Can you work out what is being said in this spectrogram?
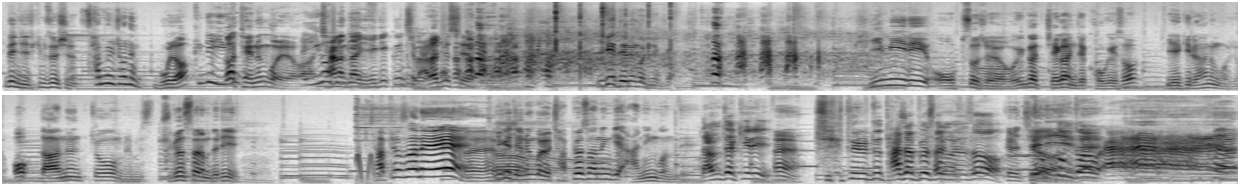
근데 이제 김소연 씨는 3일 전에 뭐야? 근데 이거- 가 되는 거예요. 아, 이거 잠깐 근데- 나 얘기 끊지 말아주세요. 이게 되는 거지, 그러니까. 비밀이 없어져요. 그러니까 제가 이제 거기서 얘기를 하는 거죠. 어, 나는 좀 이러면서 주변 사람들이 잡혀 사네. 이게 되는 거예요. 잡혀 사는 게 아닌 건데. 남자끼리 예. 지들도 다 잡혀 살면서 그렇죠. 조금 더 예. 아.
